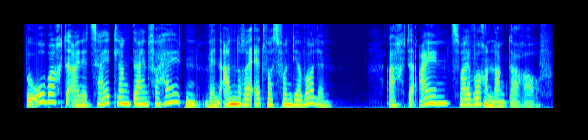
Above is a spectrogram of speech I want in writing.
Beobachte eine Zeit lang dein Verhalten, wenn andere etwas von dir wollen. Achte ein, zwei Wochen lang darauf.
